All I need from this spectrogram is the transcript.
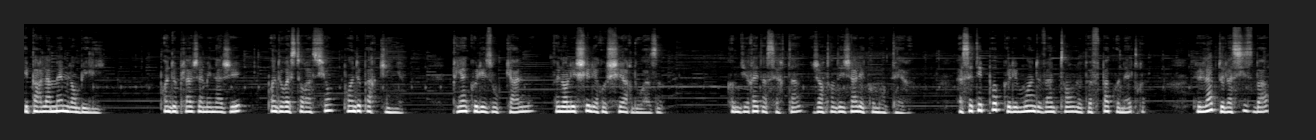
et par là même l'embellit point de plage aménagée, point de restauration, point de parking. Rien que les eaux calmes venant lécher les rochers ardoises. Comme dirait un certain, j'entends déjà les commentaires. À cette époque que les moins de vingt ans ne peuvent pas connaître, le lac de la Cisba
